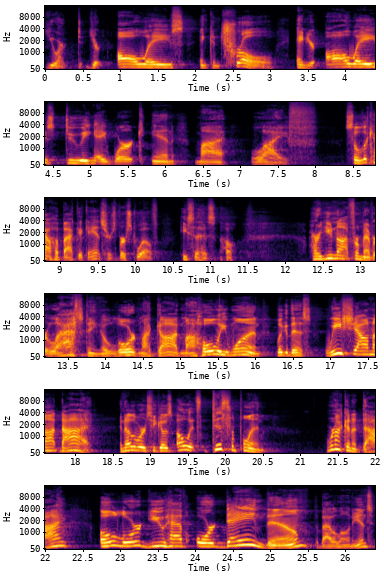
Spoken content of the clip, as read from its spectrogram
You are you're always in control and you're always doing a work in my life. So look how Habakkuk answers, verse 12. He says, Oh, are you not from everlasting, O Lord, my God, my Holy One? Look at this. We shall not die. In other words, he goes, Oh, it's discipline. We're not going to die. O Lord, you have ordained them, the Babylonians,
